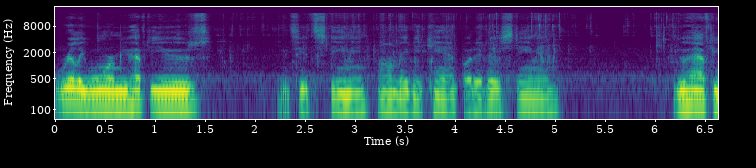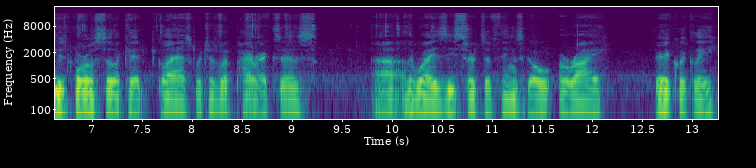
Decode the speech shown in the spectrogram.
really warm. You have to use, you can see it's steaming. Oh, maybe you can't, but it is steaming. You have to use borosilicate glass, which is what Pyrex is. Uh, otherwise, these sorts of things go awry very quickly.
